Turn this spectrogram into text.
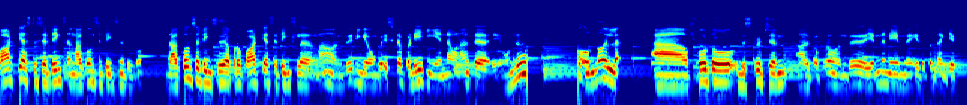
podcast settings and account settings இருக்கும். இந்த அக்கௌண்ட் செட்டிங்ஸ் அப்புறம் பாட்காஸ்ட் செட்டிங்ஸ்ல எல்லாம் வந்து நீங்க உங்க இஷ்டப்படி நீங்க என்ன வேணா ஒன்றும் ஒன்றும் இல்லை. ஃபோட்டோ டிஸ்கிரிப்ஷன் அதுக்கப்புறம் வந்து என்ன நேம் இதை பத்தி தான் கேட்கும்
